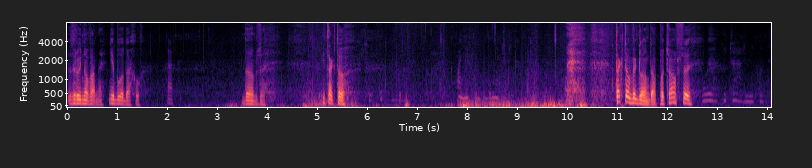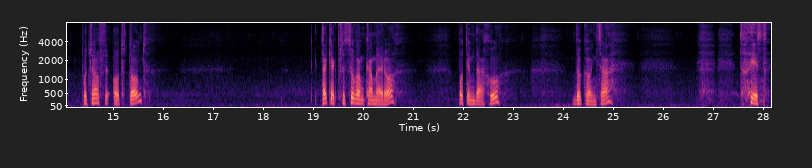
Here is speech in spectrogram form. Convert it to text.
zrujnowany. Nie było dachu. tak. Dobrze. I tak to Fajnie budyneczki. Tak to wygląda. Począwszy począwszy odtąd, tak jak przesuwam kamerę po tym dachu do końca, to jest,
